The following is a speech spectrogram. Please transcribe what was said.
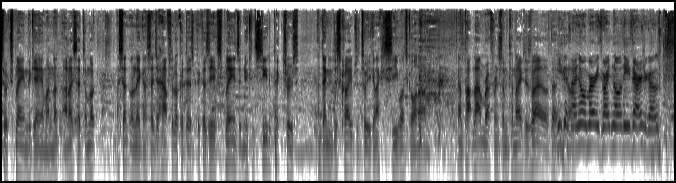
to explain the game. And, and I said to him, look, I sent him a link, and I said, you have to look at this because he explains it, and you can see the pictures, and then he describes it, so you can actually see what's going on. And Pat Lam referenced him tonight as well. That, He you goes, know, I know Murray's writing all these articles,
